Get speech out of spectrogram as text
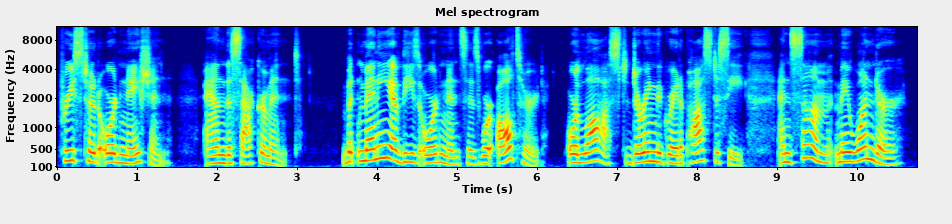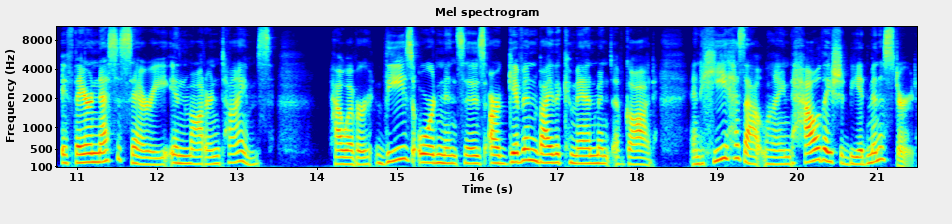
priesthood ordination, and the sacrament. But many of these ordinances were altered or lost during the Great Apostasy, and some may wonder if they are necessary in modern times. However, these ordinances are given by the commandment of God, and He has outlined how they should be administered.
